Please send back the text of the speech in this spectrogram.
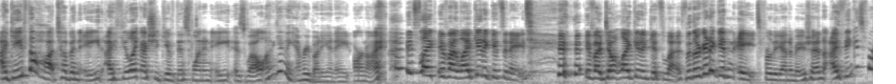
I gave the hot tub an eight. I feel like I should give this one an eight as well. I'm giving everybody an eight, aren't I? It's like, if I like it, it gets an eight. if I don't like it, it gets less. But they're gonna get an eight for the animation. I think as far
